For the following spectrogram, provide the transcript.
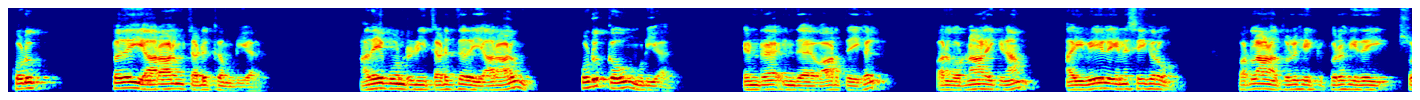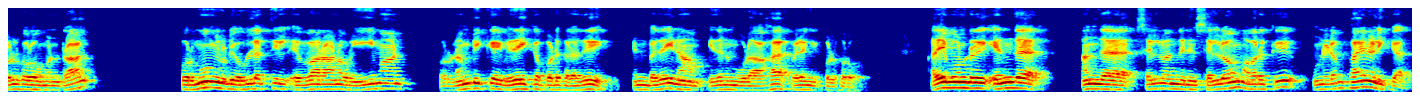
கொடுப்பதை யாராலும் தடுக்க முடியாது. அதே போன்று நீ தடுத்ததை யாராலும் கொடுக்கவும் முடியாது. என்ற இந்த வார்த்தைகள் பாருங்கள் ஒரு நாளைக்கு நாம் ஐவேளை என்ன செய்கிறோம்? பரலான தொழுகைக்கு பிறகு இதை சொல்கிறோம் என்றால் ஒரு மூமினுடைய உள்ளத்தில் எவ்வாறான ஒரு ஈமான் ஒரு நம்பிக்கை விதைக்கப்படுகிறது என்பதை நாம் இதன் மூடாக விளங்கிக் கொள்கிறோம். அதே போன்று எந்த அந்த செல்வந்தனின் செல்வம் அவருக்கு உன்னிடம் பயனளிக்காது.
